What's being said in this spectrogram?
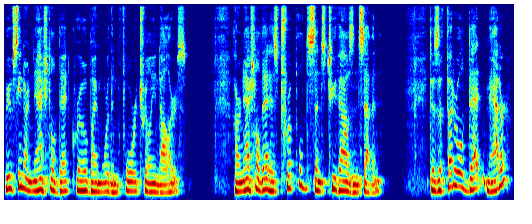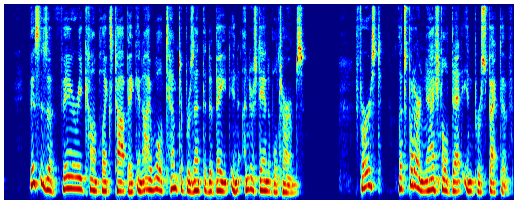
we have seen our national debt grow by more than $4 trillion. Our national debt has tripled since 2007. Does the federal debt matter? This is a very complex topic, and I will attempt to present the debate in understandable terms. First, let's put our national debt in perspective.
